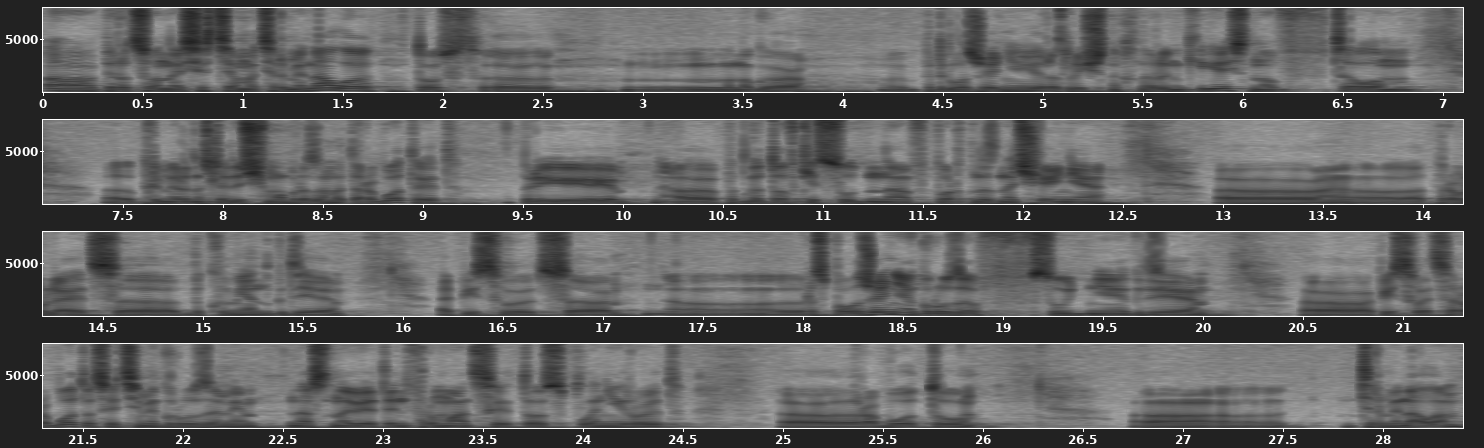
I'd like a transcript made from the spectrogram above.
а, операционная система терминала, то э, много предложений различных на рынке есть, но в целом э, примерно следующим образом это работает. При э, подготовке судна в порт назначения отправляется документ, где описываются расположение грузов в судне, где описывается работа с этими грузами. На основе этой информации ТОС планирует работу Э, терминала,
